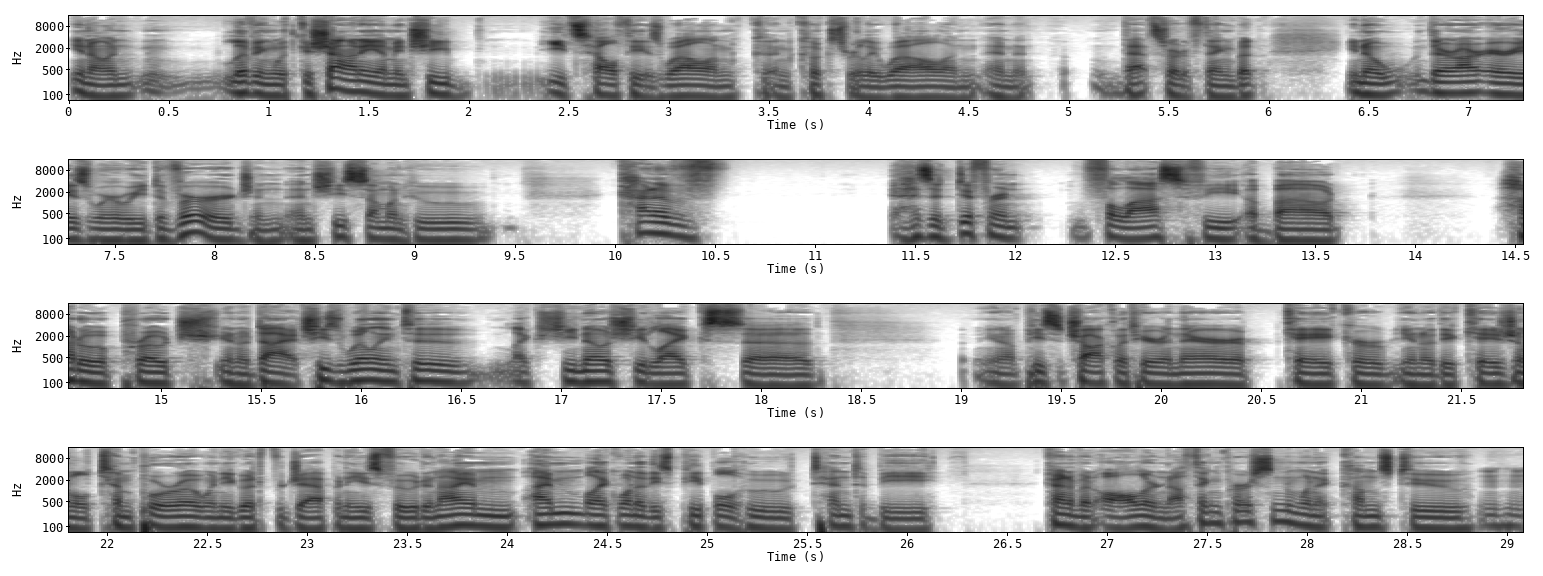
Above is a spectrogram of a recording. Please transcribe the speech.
you know, and living with Kashani, I mean, she eats healthy as well and, and cooks really well and and that sort of thing. But you know, there are areas where we diverge, and and she's someone who kind of has a different philosophy about how to approach you know diet. She's willing to like she knows she likes. uh you know, a piece of chocolate here and there, a cake, or you know, the occasional tempura when you go for Japanese food. And I'm I'm like one of these people who tend to be kind of an all or nothing person when it comes to Mm-hmm.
